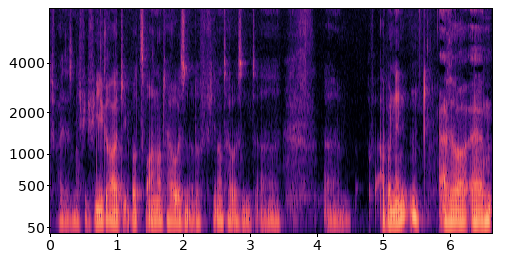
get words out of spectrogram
ich weiß jetzt nicht wie viel gerade, über 200.000 oder 400.000 äh, äh, Abonnenten. Also ähm,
